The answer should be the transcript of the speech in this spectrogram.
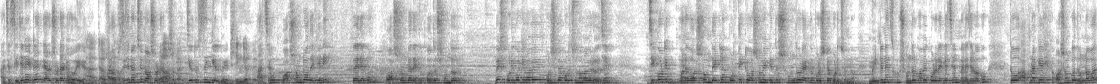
আচ্ছা সিজনে এটা তেরোশো টাকা হয়ে গেল। হ্যাঁ, 1300 আর অফ সিজনে হচ্ছে নশো টাকা। 900 টাকা। যেহেতু সিঙ্গেল বেড সিঙ্গেল বেড আচ্ছা ওয়াশরুমটাও দেখে নিই। তো এই দেখুন ওয়াশরুমটা দেখুন কত সুন্দর। বেশ পরিপাটিভাবে, পরিষ্কার, পরিচ্ছন্নভাবে রয়েছে। যে কটি মানে ওয়াশরুম দেখলাম, প্রত্যেকটি ওয়াশরুমে কিন্তু সুন্দর, একদম পরিষ্কার, পরিচ্ছন্ন। মেনটেনেন্স খুব সুন্দরভাবে করে রেখেছেন ম্যানেজার বাবু। তো আপনাকে অসংখ্য ধন্যবাদ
